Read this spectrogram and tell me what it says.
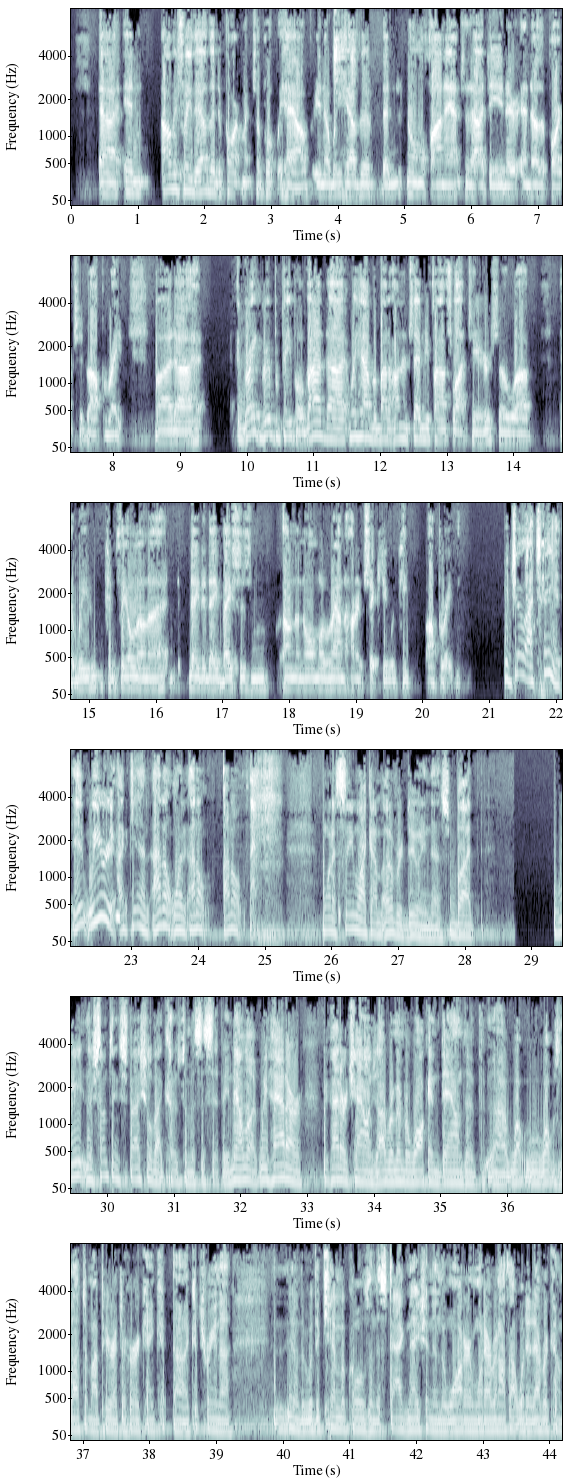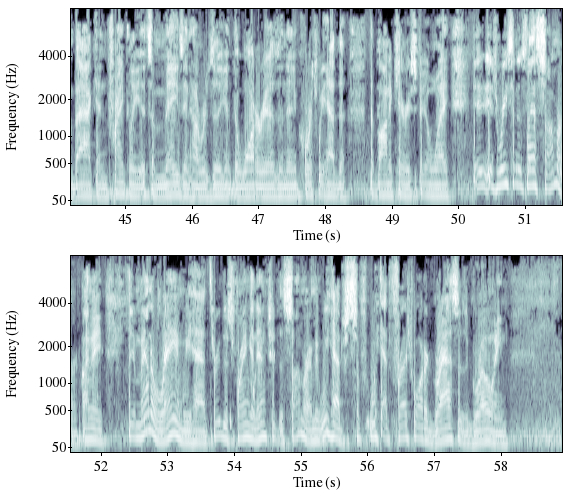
uh, in obviously the other departments of what we have, you know, we have the, the normal finance and IT and, and other parts that operate. But, uh, a great group of people. About, uh, we have about 175 slots here. So, uh, that we can fill on a day to day basis and on the normal around 160 we keep operating. Well, Joe, I tell you, it, we're again. I don't want. I don't. I don't want to seem like I'm overdoing this, but we there's something special about coastal Mississippi. Now, look, we've had our we've had our challenges. I remember walking down to uh, what what was left of my pier after Hurricane uh, Katrina. You know, the, with the chemicals and the stagnation in the water and whatever, and I thought, would it ever come back? And frankly, it's amazing how resilient the water is. And then, of course, we had the the Carré Spillway. It, as recent as last summer. I mean, the amount of rain we had through the spring and into the summer. I mean, we had we had freshwater grasses growing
